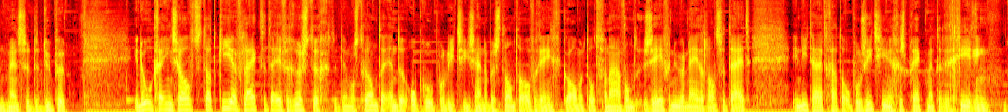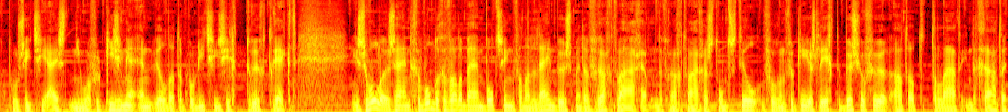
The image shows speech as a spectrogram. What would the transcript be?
65.000 mensen de dupe. In de Oekraïnse hoofdstad Kiev lijkt het even rustig. De demonstranten en de oproerpolitie zijn er bestanden overeengekomen... tot vanavond 7 uur Nederlandse tijd. In die tijd gaat de oppositie in gesprek met de regering. De oppositie eist nieuwe verkiezingen... en wil dat de politie zich terugtrekt. In Zwolle zijn gewonden gevallen bij een botsing van een lijnbus met een vrachtwagen. De vrachtwagen stond stil voor een verkeerslicht. De buschauffeur had dat te laat in de gaten.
